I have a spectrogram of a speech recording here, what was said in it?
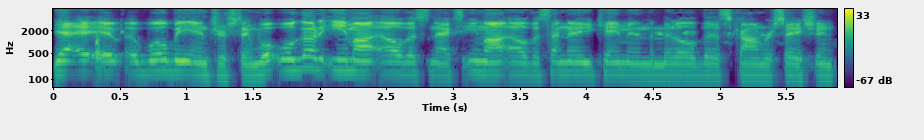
Yeah, it, it will be interesting. We'll, we'll go to Ema Elvis next. Ema Elvis, I know you came in, the middle of this conversation,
